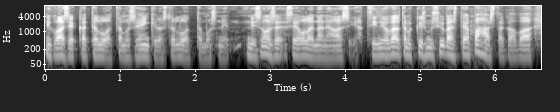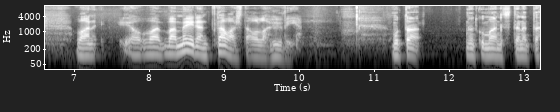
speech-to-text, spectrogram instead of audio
niin kuin asiakkaiden luottamus ja henkilöstön luottamus, niin, niin se on se, se olennainen asia. Siinä ei ole välttämättä kysymys hyvästä ja pahastakaan, vaan, vaan, vaan, vaan meidän tavasta olla hyviä. Mutta nyt kun mainitsit tämän, että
